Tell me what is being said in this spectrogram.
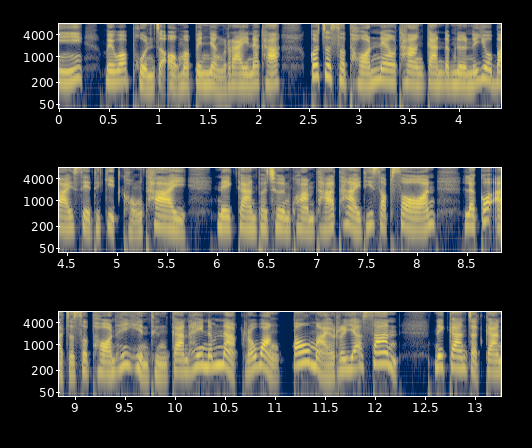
นี้ ไม่ว่าผลจะออกมาเป็นอย่างไรนะคะ ก็จะสะท้อนแนวทางการดำเนินนโยบายเศรษฐกิจของไทย ในการเผชิญความท้าทายที่ซับซ้อน และก็อาจจะสะท้อนให้เห็นถึงการให้น้ำหนักระหว่างเป้าหมายระยะสั้น ในการจัดการ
